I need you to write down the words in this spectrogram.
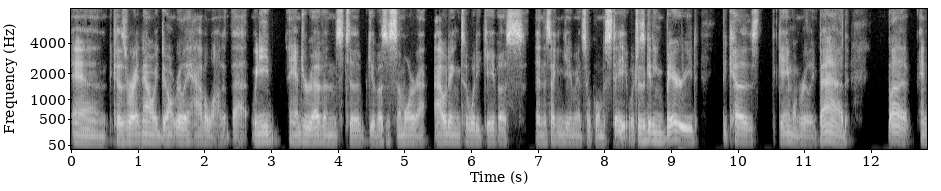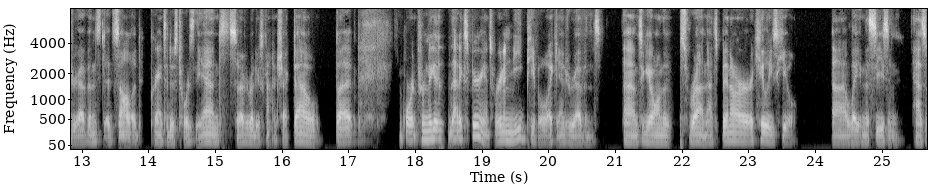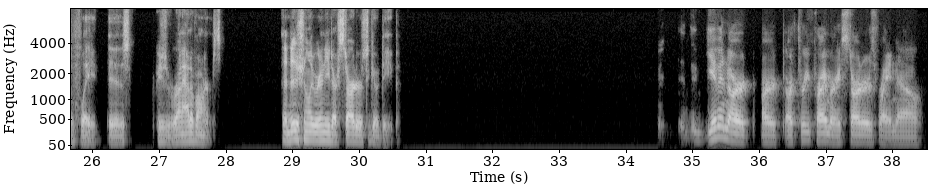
And because right now we don't really have a lot of that. We need Andrew Evans to give us a similar outing to what he gave us in the second game against Oklahoma State, which is getting buried because the game went really bad. But Andrew Evans did solid. Granted, it was towards the end, so everybody was kind of checked out. But important for him to get that experience. We're going to need people like Andrew Evans uh, to go on this run. That's been our Achilles heel uh, late in the season as of late is we just run out of arms. Additionally, we're going to need our starters to go deep. Given our our our three primary starters right now,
